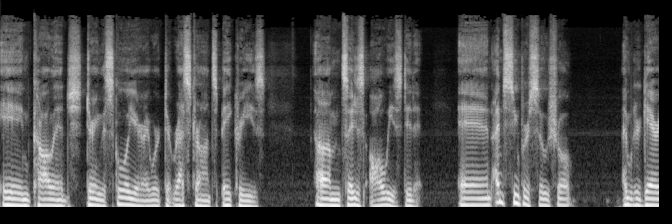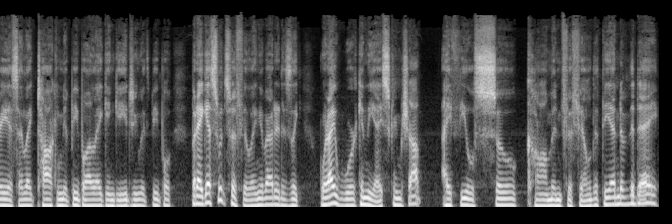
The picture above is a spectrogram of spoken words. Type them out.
In college, during the school year, I worked at restaurants, bakeries. Um, so I just always did it. And I'm super social. I'm gregarious. I like talking to people. I like engaging with people. But I guess what's fulfilling about it is like when I work in the ice cream shop, I feel so calm and fulfilled at the end of the day.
